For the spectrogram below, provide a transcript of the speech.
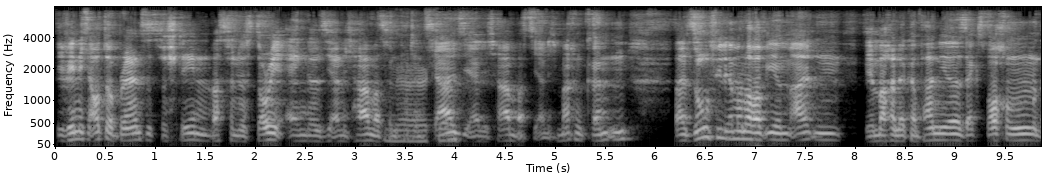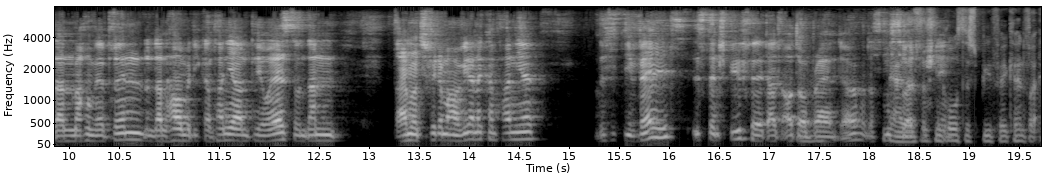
wie wenig Outdoor-Brands es verstehen, was für eine Story-Angle sie eigentlich haben, was für ein ja, Potenzial klar. sie eigentlich haben, was sie eigentlich machen könnten weil so viele immer noch auf ihrem alten, wir machen eine Kampagne, sechs Wochen, dann machen wir Print und dann hauen wir die Kampagne an POS und dann drei Monate später machen wir wieder eine Kampagne das ist die Welt, ist dein Spielfeld als Outdoor-Brand, ja. Das musst ja, du halt das verstehen. ist ein großes Spielfeld, keine Frage.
